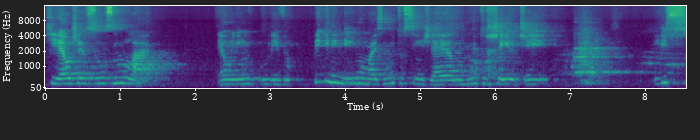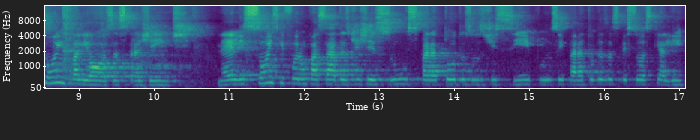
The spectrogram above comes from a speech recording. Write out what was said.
que é o Jesus no Lar. É um, livro pequenininho, mas muito singelo, muito cheio de lições valiosas para a gente, né? Lições que foram passadas de Jesus para todos os discípulos e para todas as pessoas que ali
